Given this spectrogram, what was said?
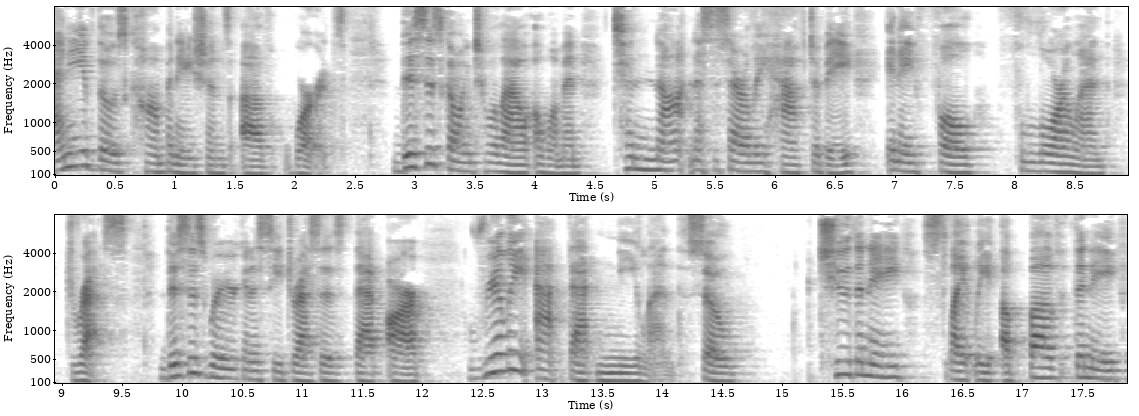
any of those combinations of words. This is going to allow a woman to not necessarily have to be in a full floor length dress. This is where you're going to see dresses that are really at that knee length. So to the knee, slightly above the knee,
